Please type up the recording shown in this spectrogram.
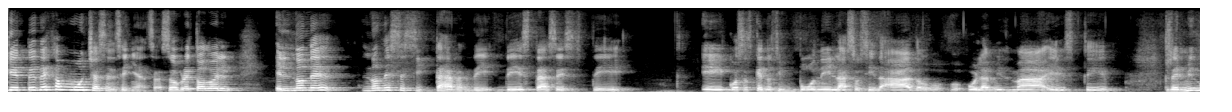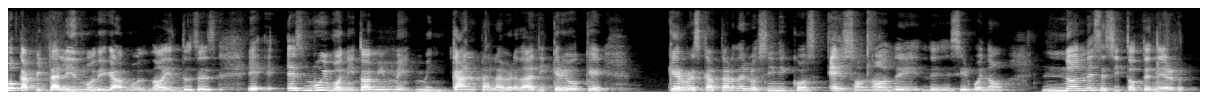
que te deja muchas enseñanzas, sobre todo el, el no, no necesitar de, estas, este, eh, cosas que nos impone la sociedad o, o la misma, este, pues, el mismo capitalismo, digamos, ¿no? Entonces, e, es muy bonito, a mí me, encanta, la verdad, y creo que, que rescatar de los cínicos eso, ¿no? De, decir, bueno, no necesito tener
